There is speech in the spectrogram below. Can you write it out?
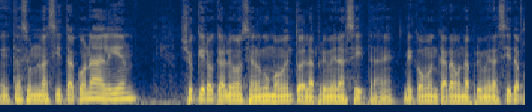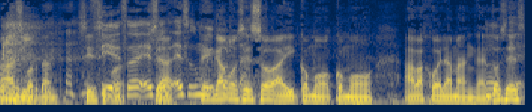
estás en una cita con alguien, yo quiero que hablemos en algún momento de la primera cita, ¿eh? de cómo encarar una primera cita, porque Ah, es sí. importante. Sí, Sí, por- eso- eso- eso es muy Tengamos importante. eso ahí como, como abajo de la manga. Entonces,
